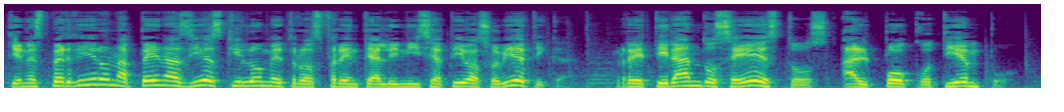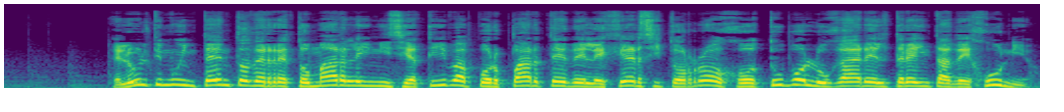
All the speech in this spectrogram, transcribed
quienes perdieron apenas 10 kilómetros frente a la iniciativa soviética, retirándose estos al poco tiempo. El último intento de retomar la iniciativa por parte del Ejército Rojo tuvo lugar el 30 de junio,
